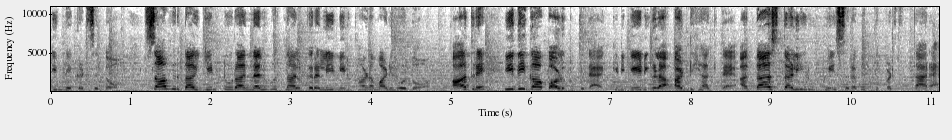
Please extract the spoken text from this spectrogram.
ಹಿಂದೆ ಕಟ್ಟಿಸಿದ್ದು. ಸಾವಿರದ ಎಂಟುನೂರ ನಲವತ್ನಾಲ್ಕರಲ್ಲಿ ನಿರ್ಮಾಣ ಮಾಡಿರೋದು. ಆದ್ರೆ ಇದೀಗ ಪಾಳು ಬಿಟ್ಟಿದೆ ಕಿಡಿಗೇಡಿಗಳ ಅಡ್ಡಿಯಾಗಿದೆ ಅಂತ ಸ್ಥಳೀಯರು ಬೇಸರ ವ್ಯಕ್ತಪಡಿಸಿದ್ದಾರೆ.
